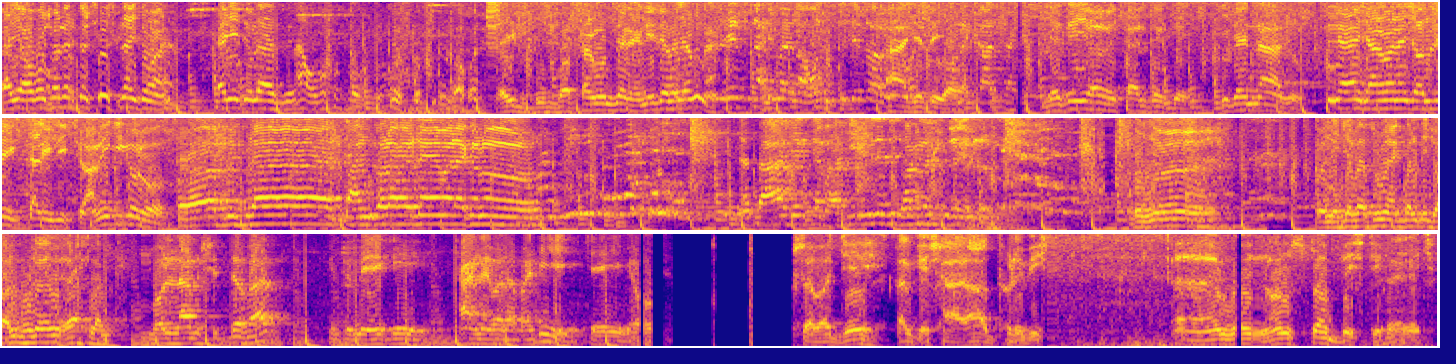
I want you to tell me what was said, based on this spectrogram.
কাজে অবসরের তো শেষ নাই তোমার। কাজে চলে আসবে। হ্যাঁ এই বর্ষার মধ্যে রেনিতে হয়ে যাবে না? হ্যাঁ যেতেই হবে। যেতেই হবে স্যার দেখবে। স্টুডেন্ট না আসো জার্মানে জল দিক চালিয়ে দিচ্ছ। আমি কি করব? চান করা হয় না আমার এখনও। তা দেখতে তো ঝামেলা ছুটে গেল ওই নিচে বাথরুমে এক বালতি জল ভরে আসলাম। বললাম সিদ্ধ ভাত কিন্তু মেয়েকে ছানেওয়ালা পাঠিয়ে সেই যে কালকে সারা রাত ধরে বৃষ্টি। নন স্টপ বৃষ্টি হয়ে গেছে।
